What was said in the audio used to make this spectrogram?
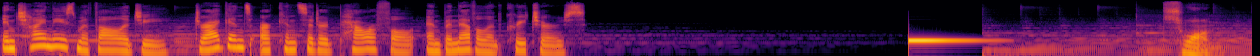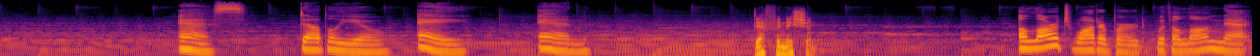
In Chinese mythology, dragons are considered powerful and benevolent creatures. Swan S W A N Definition A large water bird with a long neck,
